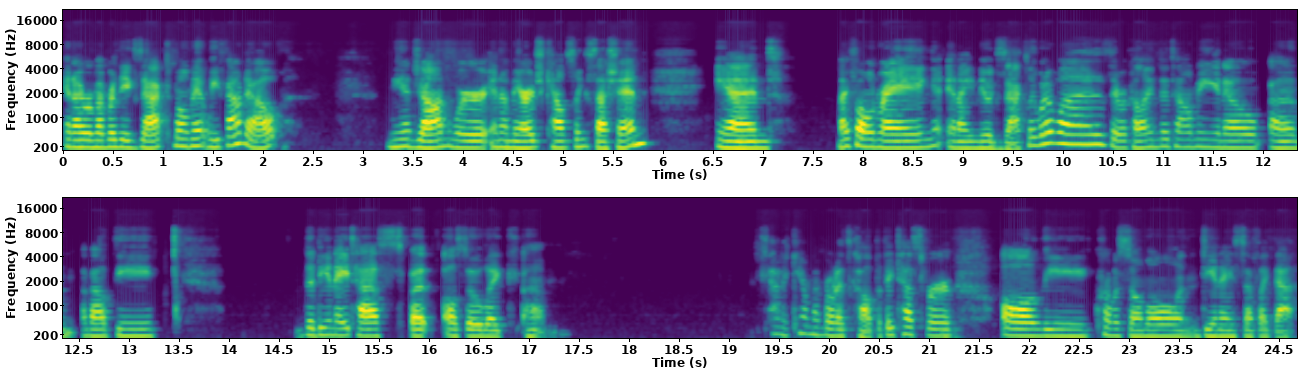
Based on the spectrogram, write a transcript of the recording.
And I remember the exact moment we found out. Me and John were in a marriage counseling session, and my phone rang, and I knew exactly what it was. They were calling to tell me, you know, um, about the the DNA test, but also like, um, God, I can't remember what it's called, but they test for all the chromosomal and DNA stuff like that.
